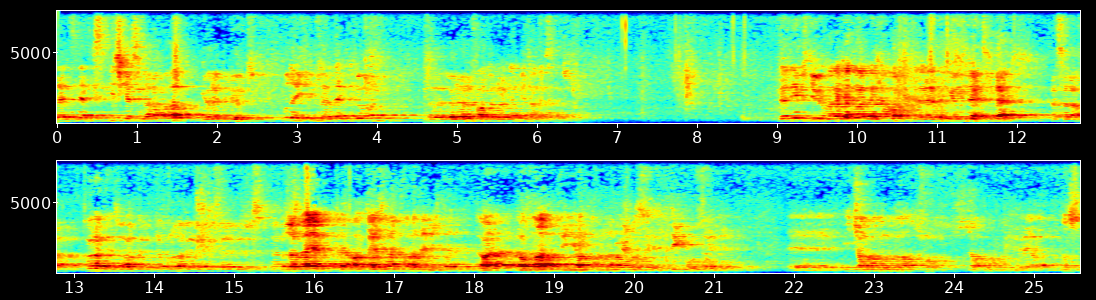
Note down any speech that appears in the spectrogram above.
denizin etkisini iç kesimlere kadar görebiliyoruz. Bu da iklim üzerinde etkili olan e, önemli faktörlerden bir tanesidir. Dediğimiz gibi hareket halindeki hava kütlelerinin yönünü etkiler. Mesela Karadeniz ve Akdeniz'de buna örnek gösterebiliriz. Hocam eğer e, Akdeniz ve Karadeniz'de da- dağlar kıyıya paralel olmasaydı, dik olsaydı e, İç Anadolu daha çok sıcak olmuyor veya nasıl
